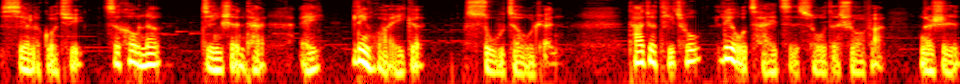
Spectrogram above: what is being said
掀了过去之后呢，金圣叹，哎，另外一个苏州人，他就提出六才子说的说法，那是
